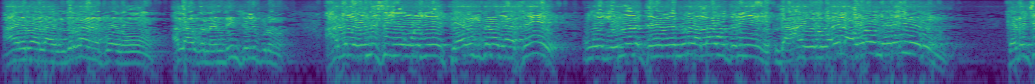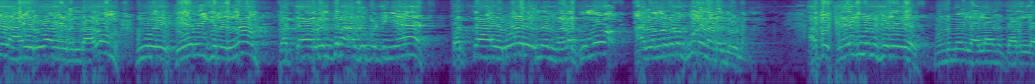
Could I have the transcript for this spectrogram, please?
ஆயிரம் ரூபாய் அல்லா வந்திருக்கான் போதும். அல்லாவுக்கு நன்றின்னு சொல்லிவிடணும் அதுல என்ன செய்யும் உங்களுக்கு? தேவைக்கு தானே காசு. உங்களுக்கு என்னென்ன தேவைங்கிறது அல்லாவுக்கு தெரியும். இந்த ஆயிரம் ரூபாயில் அவ்வளவு நிறைவேறும். கிடைச்சது ஆயிரம் ரூபாய் இருந்தாலும் உங்களுடைய தேவைகள் எல்லாம் பத்தாயிரம் ரூபாய்க்கு தானே ஆசைப்பட்டீங்க. பத்தாயிரம் ரூபாய் என்ன நடக்குமோ அதெல்லாம் கூட கூட நடந்துவிடும் அப்ப கிடைக்கும் என்ன செய்யறது ஒண்ணுமே இல்ல அல்லான்னு தரல.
